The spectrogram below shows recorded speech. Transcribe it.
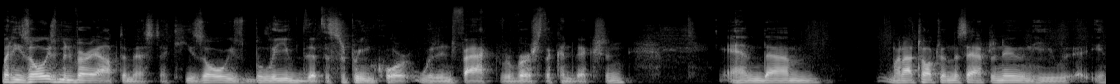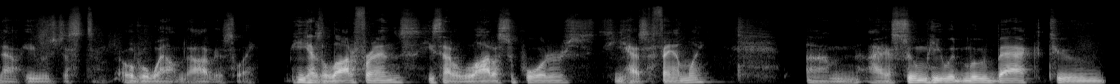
But he's always been very optimistic. He's always believed that the Supreme Court would, in fact, reverse the conviction. And um, when I talked to him this afternoon, he, you know, he was just overwhelmed. Obviously, he has a lot of friends. He's had a lot of supporters. He has a family. Um, I assume he would move back to,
